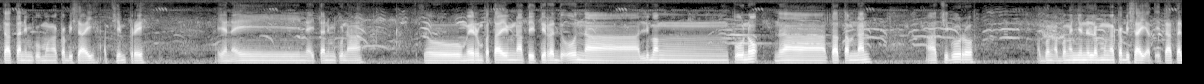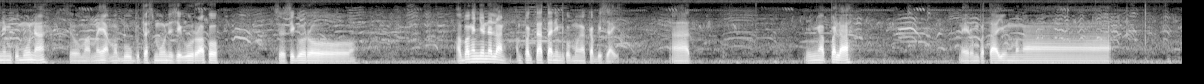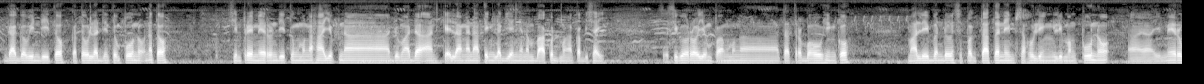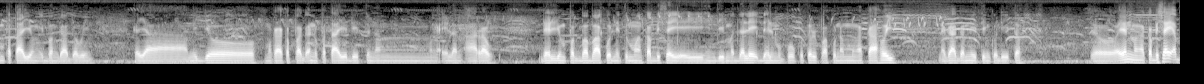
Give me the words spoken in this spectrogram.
itatanim ko mga kabisay. At siyempre ayan ay naitanim ko na. So mayroon pa tayong natitira doon na limang puno na tatamnan. At siguro abang-abangan nyo na lang mga kabisay at itatanim ko muna. So mamaya magbubutas muna siguro ako. So siguro abangan nyo na lang ang pagtatanim ko mga kabisay. At yun nga pala mayroon pa tayong mga gagawin dito. Katulad nitong puno na to siyempre meron ditong mga hayop na dumadaan. Kailangan nating lagyan niya ng bakod mga kabisay. So siguro yung pang mga tatrabahuhin ko. Maliban doon sa pagtatanim sa huling limang puno ay meron pa tayong ibang gagawin. Kaya medyo makakapag ano pa tayo dito ng mga ilang araw. Dahil yung pagbabakod nito mga kabisay ay hindi madali dahil magpuputol pa ako ng mga kahoy na gagamitin ko dito. So ayan mga kabisay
